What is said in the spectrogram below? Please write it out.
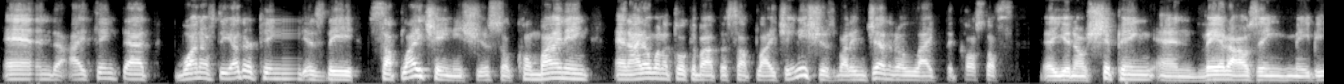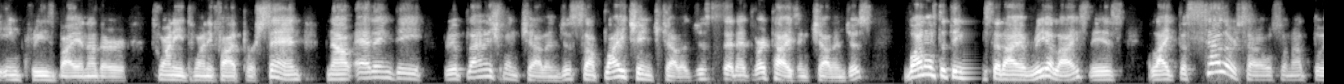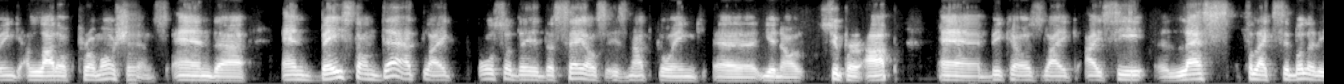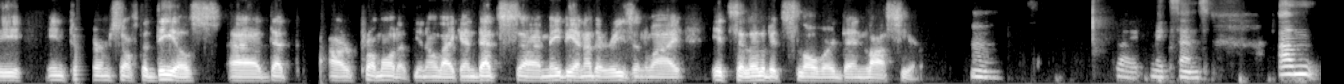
And i think that one of the other thing is the supply chain issues. So combining and i don't want to talk about the supply chain issues but in general like the cost of uh, you know, shipping and warehousing maybe increased by another 20, 25%. Now adding the replenishment challenges, supply chain challenges, and advertising challenges. One of the things that I have realized is like the sellers are also not doing a lot of promotions, and uh, and based on that, like also the the sales is not going, uh, you know, super up, and because like I see less flexibility in terms of the deals uh, that are promoted you know like and that's uh, maybe another reason why it's a little bit slower than last year. Mm. right. Makes sense. Um,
